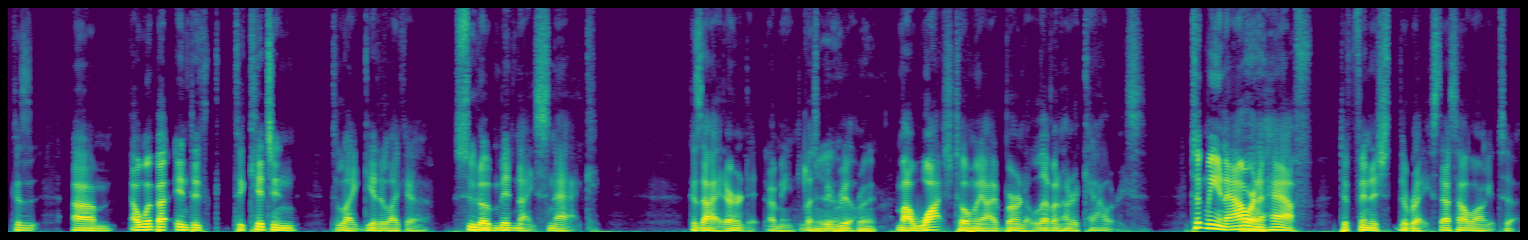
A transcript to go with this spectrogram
because um, I went back into the kitchen to like get it like a pseudo midnight snack because I had earned it. I mean, let's be real. right. My watch told me I burned 1,100 calories. took me an hour and a half to finish the race. That's how long it took.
